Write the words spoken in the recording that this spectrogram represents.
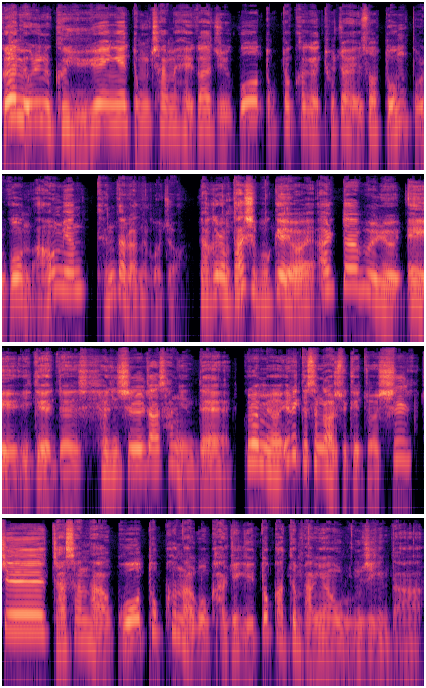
그러면 우리는 그 유행에 동참해가지고 똑똑하게 투자해서 돈 벌고 나오면 된다라는 거죠. 자, 그럼 다시 볼게요. RWA, 이게 이제 현실 자산인데, 그러면 이렇게 생각할 수 있겠죠. 실제 자산하고 토큰하고 가격이 똑같은 방향으로 움직인다.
